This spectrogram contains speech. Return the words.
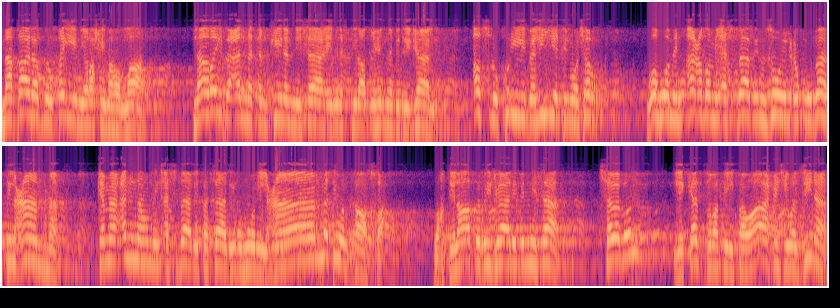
ما قال ابن القيم رحمه الله لا ريب أن تمكين النساء من اختلاطهن بالرجال أصل كل بلية وشر وهو من أعظم أسباب نزول العقوبات العامة كما أنه من أسباب فساد أمور العامة والخاصة. واختلاط الرجال بالنساء سبب لكثرة الفواحش والزنا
